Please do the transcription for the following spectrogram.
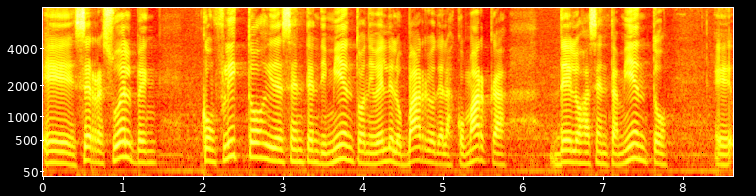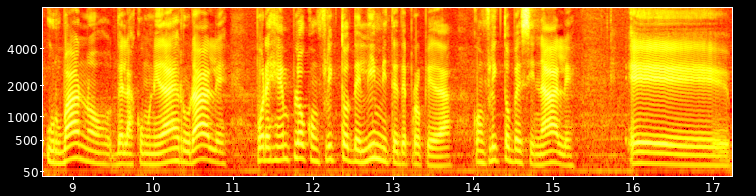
se resuelven conflictos y desentendimientos a nivel de los barrios, de las comarcas, de los asentamientos eh, urbanos, de las comunidades rurales, por ejemplo, conflictos de límites de propiedad, conflictos vecinales, eh,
